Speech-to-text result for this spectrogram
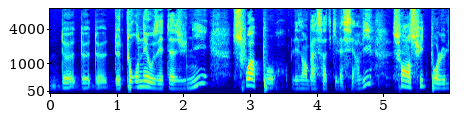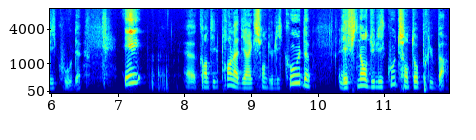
de, de, tournées aux États-Unis, soit pour les ambassades qu'il a servies, soit ensuite pour le Likoud. Et quand il prend la direction du Likoud, les finances du Likoud sont au plus bas.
